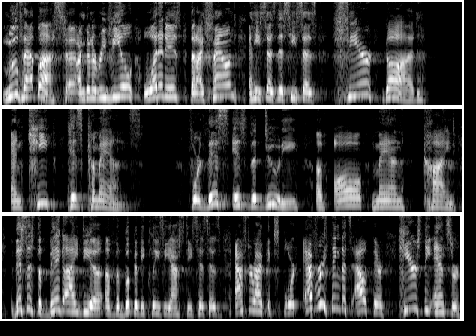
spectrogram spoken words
move that bus. Uh, I'm going to reveal what it is that I found. And he says this He says, Fear God and keep his commands, for this is the duty of all mankind kind. This is the big idea of the book of Ecclesiastes. It says, after I've explored everything that's out there, here's the answer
